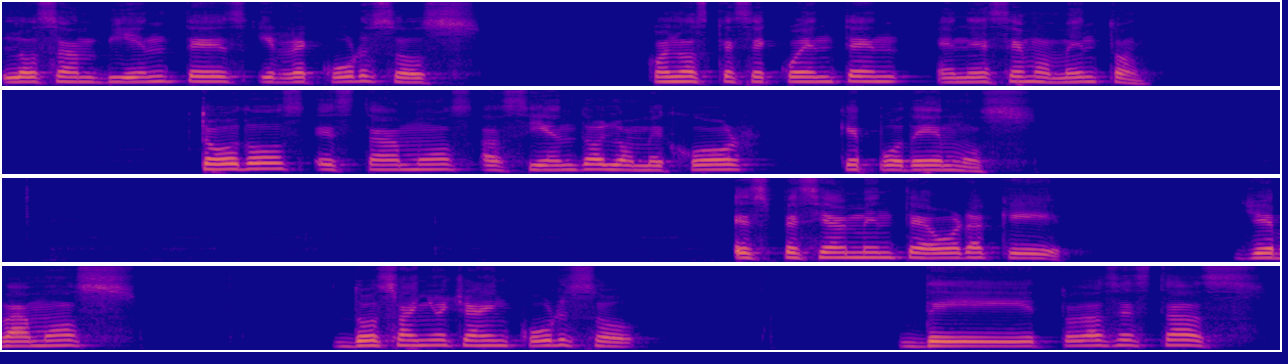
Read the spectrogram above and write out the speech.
los ambientes y recursos con los que se cuenten en ese momento. Todos estamos haciendo lo mejor que podemos. Especialmente ahora que llevamos dos años ya en curso de todas estas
